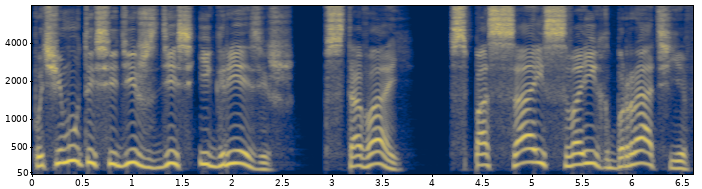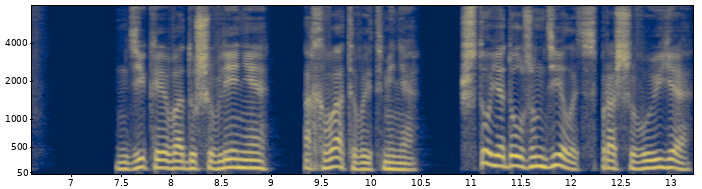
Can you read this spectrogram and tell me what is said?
Почему ты сидишь здесь и грезишь? Вставай! Спасай своих братьев!» Дикое воодушевление охватывает меня. «Что я должен делать?» — спрашиваю я.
